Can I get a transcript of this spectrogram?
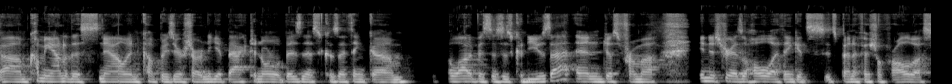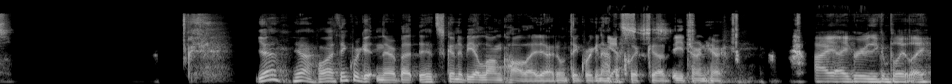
um, coming out of this now and companies are starting to get back to normal business because I think um, a lot of businesses could use that. And just from a industry as a whole, I think it's it's beneficial for all of us. Yeah, yeah. Well, I think we're getting there, but it's going to be a long haul. I, I don't think we're going to have yes. a quick uh, B turn here. I, I, agree with you completely.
